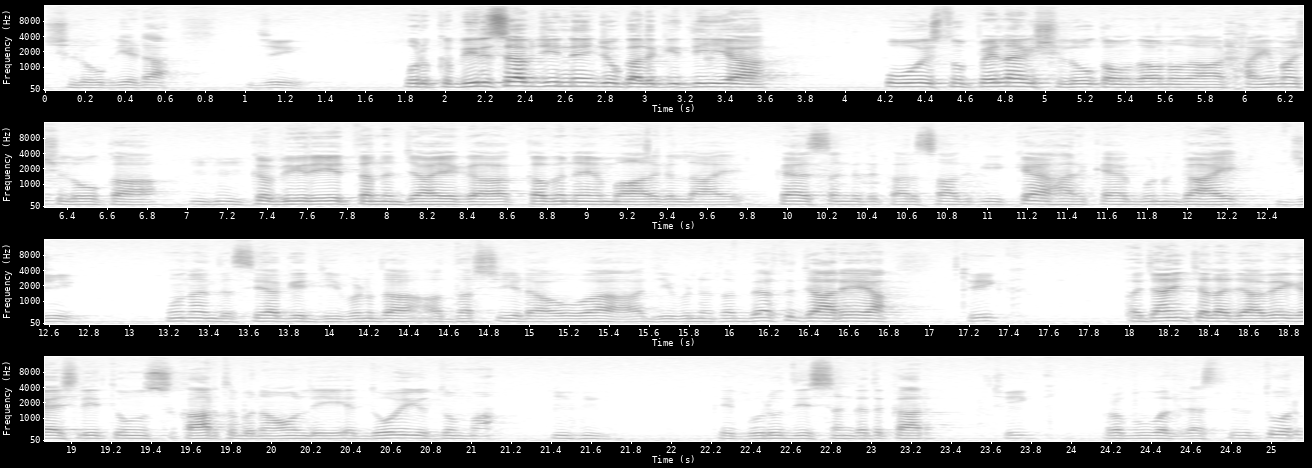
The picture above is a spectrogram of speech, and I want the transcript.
ਸ਼ਲੋਕ ਜਿਹੜਾ। ਜੀ। ਔਰ ਕਬੀਰ ਸਾਹਿਬ ਜੀ ਨੇ ਜੋ ਗੱਲ ਕੀਤੀ ਆ ਉਹ ਇਸ ਤੋਂ ਪਹਿਲਾਂ ਇੱਕ ਸ਼ਲੋਕ ਆਉਂਦਾ ਉਹਨਾਂ ਦਾ 28ਵਾਂ ਸ਼ਲੋਕ ਆ। ਕਬੀਰੇ ਤਨ ਜਾਏਗਾ ਕਬਨੇ ਮਾਰਗ ਲਾਏ ਕਹਿ ਸੰਗਤ ਕਰ ਸਾਧਕੀ ਕਹਿ ਹਰ ਕਹਿ ਗੁਣ ਗਾਏ। ਜੀ। ਉਹਨਾਂ ਨੇ ਦੱਸਿਆ ਕਿ ਜੀਵਨ ਦਾ ਆਦਰਸ਼ ਜਿਹੜਾ ਉਹ ਆ ਜੀਵਨ ਤਾਂ ਵਿਅਰਥ ਜਾ ਰਿਹਾ ਠੀਕ। ਅਜਾਈ ਚਲਾ ਜਾਵੇਗਾ ਇਸ ਲਈ ਤੂੰ ਸਕਾਰਥ ਬਣਾਉਣ ਲਈ ਇਹ ਦੋ ਹੀ ਉਦਮ ਆ ਕਿ ਗੁਰੂ ਦੀ ਸੰਗਤ ਕਰ। ਠੀਕ। ਪ੍ਰਭੂ ਵੱਲ ਰਸਤੇ ਤੇ ਤੁਰ।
